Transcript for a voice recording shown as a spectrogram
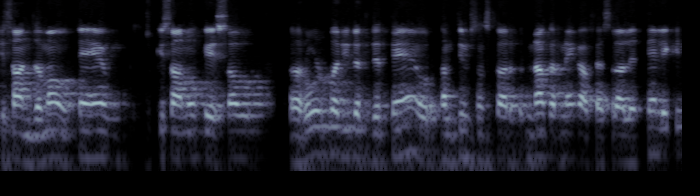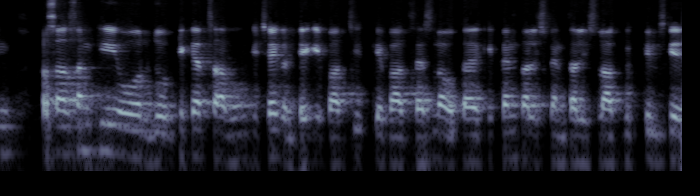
किसान जमा होते हैं, किसानों के सब रोड पर ही रख देते हैं और अंतिम संस्कार न करने का फैसला लेते हैं। लेकिन प्रशासन की और जो टिकैत साहब उनकी छह घंटे की बातचीत के बाद फैसला होता है कि पैंतालीस पैंतालीस लाख विक्टिम्स के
